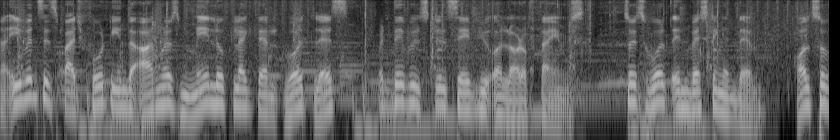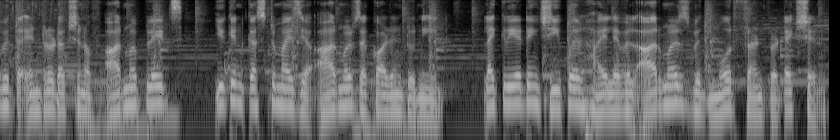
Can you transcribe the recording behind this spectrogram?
Now even since patch 14 the armors may look like they're worthless but they will still save you a lot of times. So it's worth investing in them. Also with the introduction of armor plates, you can customize your armors according to need like creating cheaper high level armors with more front protection,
